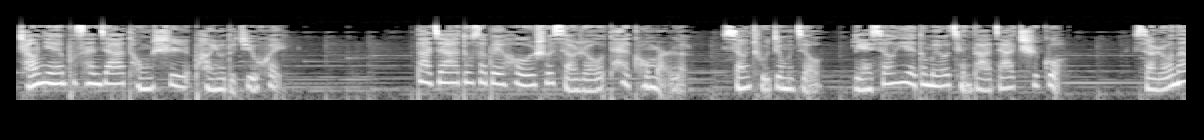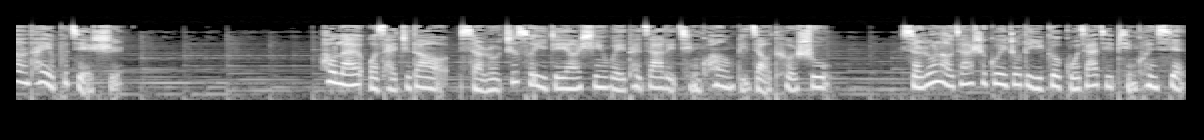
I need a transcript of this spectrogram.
常年不参加同事朋友的聚会，大家都在背后说小柔太抠门了，相处这么久连宵夜都没有请大家吃过。小柔呢，她也不解释。后来我才知道，小柔之所以这样，是因为她家里情况比较特殊。小柔老家是贵州的一个国家级贫困县，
